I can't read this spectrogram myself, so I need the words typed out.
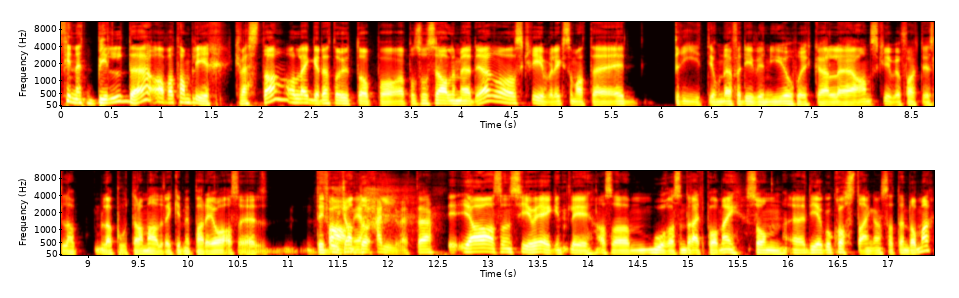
Finn et bilde av at han blir kvesta, og legge dette ut på, på sosiale medier, og skrive liksom at det er drit i om det er fordi vi er nyopprykka, eller han skriver faktisk La, la puta la madre que me parió. Altså, det går ikke Faen an å helvete. ja, altså Han sier jo egentlig altså, 'mora som dreit på meg', som eh, Diego Costa en gang satte en dommer.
